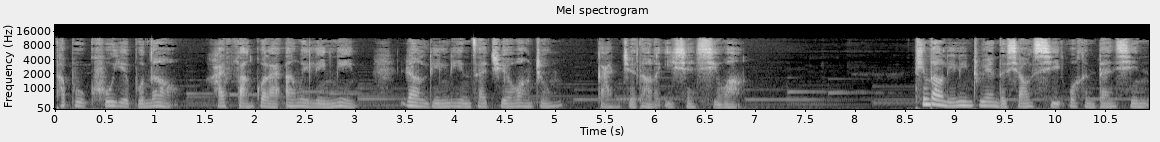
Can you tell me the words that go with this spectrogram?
他不哭也不闹。还反过来安慰琳琳，让琳琳在绝望中感觉到了一线希望。听到琳琳住院的消息，我很担心，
